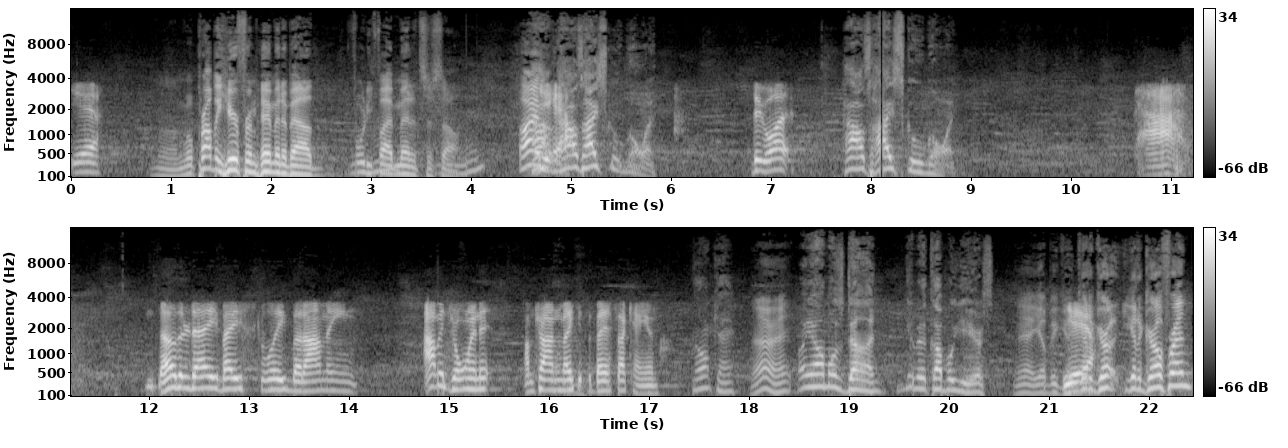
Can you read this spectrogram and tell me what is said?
yeah. Um, we'll probably hear from him in about 45 minutes or so. All right. How- Yeah. How's high school going? Do what? How's high school going? Ah, another day, basically. But I mean, I'm enjoying it. I'm trying to make it the best I can. Okay. All right. Well, you're almost done. Give it a couple years. Yeah, you'll be good. You, Yeah. got a girl, you got a girlfriend?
